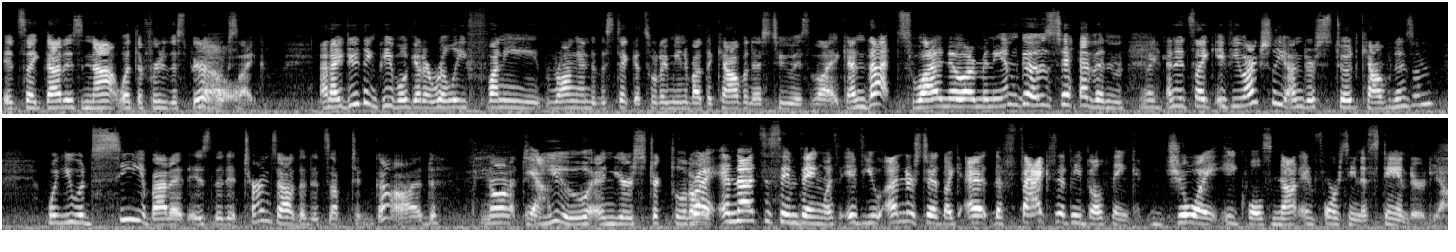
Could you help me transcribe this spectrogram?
It's like that is not what the fruit of the spirit No. looks like. And I do think people get a really funny wrong end of the stick. That's what I mean about the Calvinist who is like, and that's why no Arminian goes to heaven. Like, And it's like if you actually understood Calvinism, what you would see about it is that it turns out that it's up to God, not Yeah. you and your strict little Right, and that's the same thing with if you understood, like, uh, the fact that people think joy equals not enforcing a standard Yeah.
